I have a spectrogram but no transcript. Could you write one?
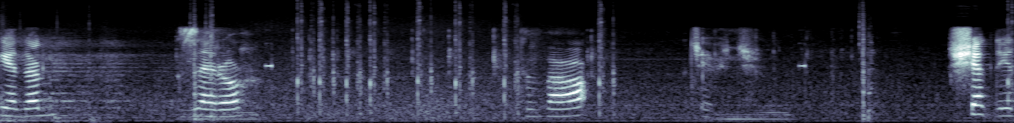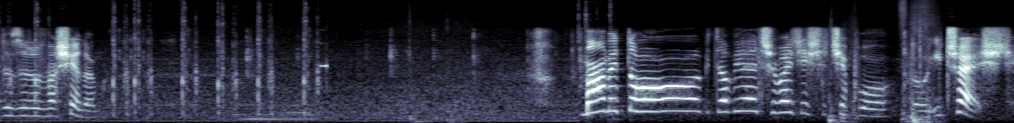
Jeden, zero, dwa, dziewięć. Siedem, jeden, zero, dwa, siedem. Mamy to! widzowie, trzymajcie się ciepło. No i cześć.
